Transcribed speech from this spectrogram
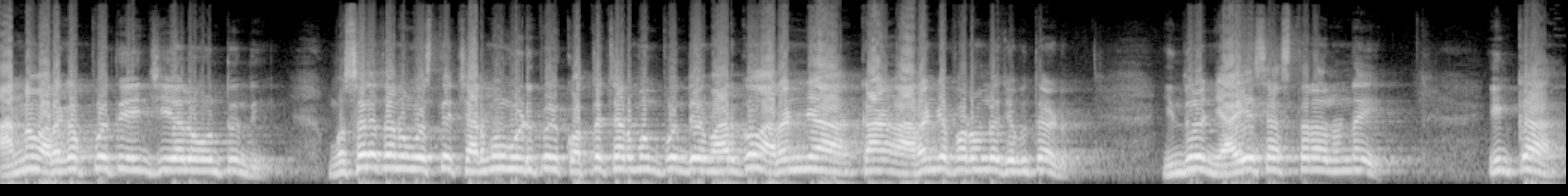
అన్నం అరగకపోతే ఏం చేయాలో ఉంటుంది. ముసలితనం వస్తే చర్మం ఊడిపోయి కొత్త చర్మం పొందే మార్గం అరణ్య కా- అరణ్యపురంలో చెబుతాడు. ఇందులో న్యాయశాస్త్రాలు ఉన్నాయి. ఇంకా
